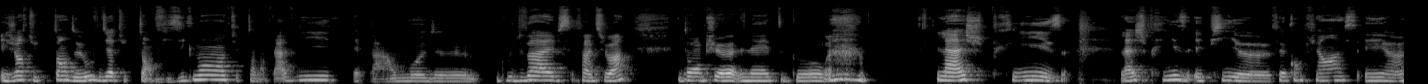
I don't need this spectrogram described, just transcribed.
et genre, tu te tends de ouf, déjà, tu te tends physiquement, tu te tends dans ta vie, t'es pas en mode euh, good vibes, enfin, tu vois. Donc, euh, let go. lâche prise, lâche prise et puis euh, fais confiance et euh,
